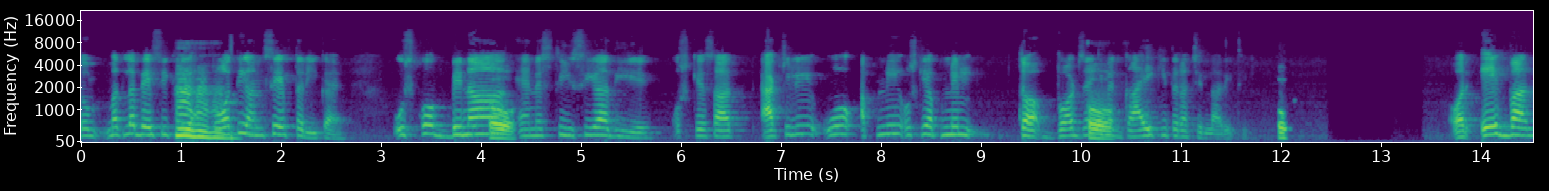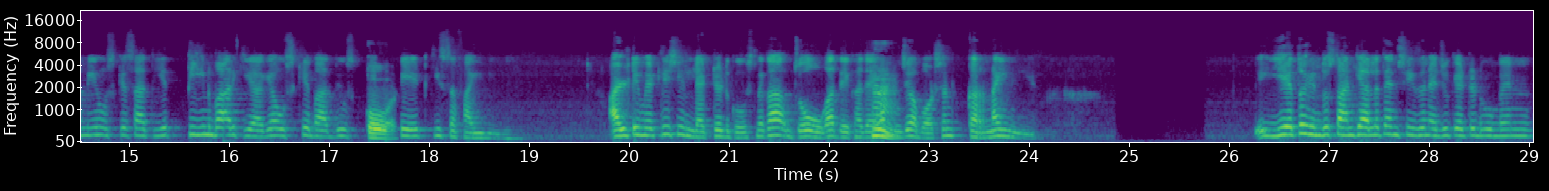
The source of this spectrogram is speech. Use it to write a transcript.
तो मतलब बेसिकली हम्म, हम्म। बहुत ही अनसेफ तरीका है उसको बिना. एनेस्थीसिया दिए उसके साथ एक्चुअली वो अपनी उसके अपने वर्ड्स है. मैं गाय की तरह चिल्ला रही थी. और एक बार में उसके साथ ये तीन बार किया गया उसके बाद भी उसके. पेट की सफ़ाई नहीं हुई ultimately she let it go उसने कहा जो होगा देखा जाएगा। मुझे अबॉर्शन करना ही नहीं है ये तो हिंदुस्तान की हालत है she is an educated women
